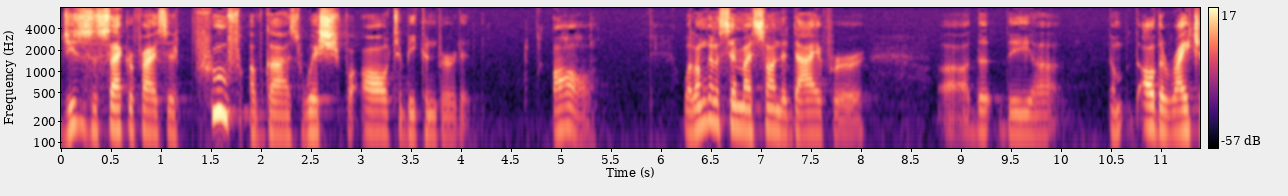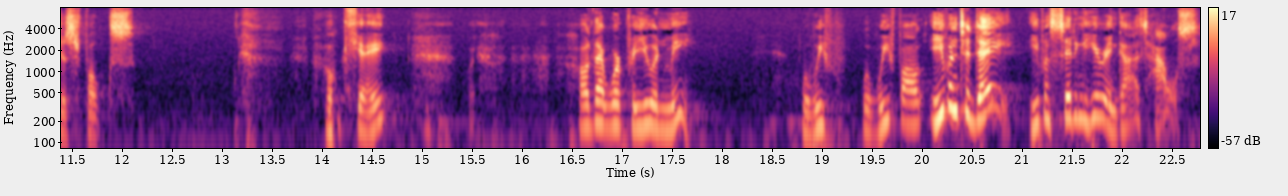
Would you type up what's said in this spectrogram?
Jesus' sacrifice is proof of God's wish for all to be converted. All. Well, I'm going to send my son to die for uh, the, the, uh, the, all the righteous folks. okay. How'd that work for you and me? Will we, will we fall, even today, even sitting here in God's house,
